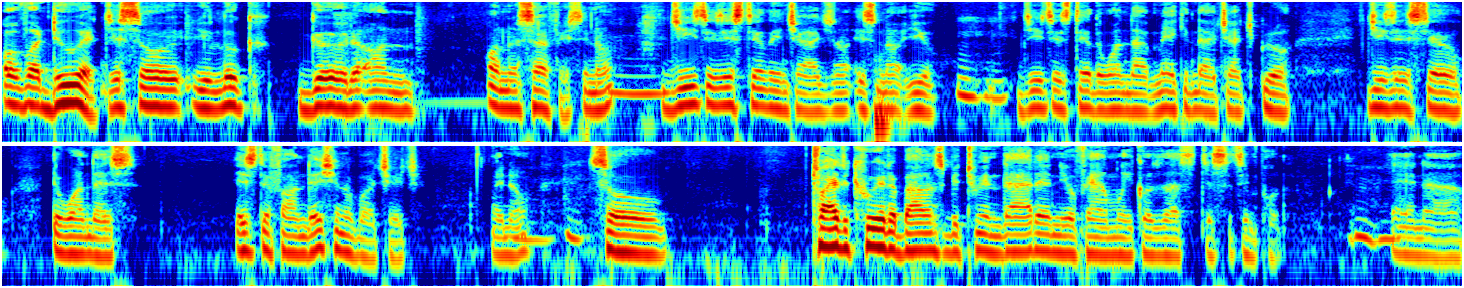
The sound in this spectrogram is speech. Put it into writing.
overdo it just so you look good on on the surface. You know, mm. Jesus is still in charge. You know, it's not you. Mm-hmm. Jesus is still the one that making that church grow. Jesus is still the one that's is the foundation of our church. You know, mm-hmm. so try to create a balance between that and your family because that's just as important. Mm-hmm. And uh,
